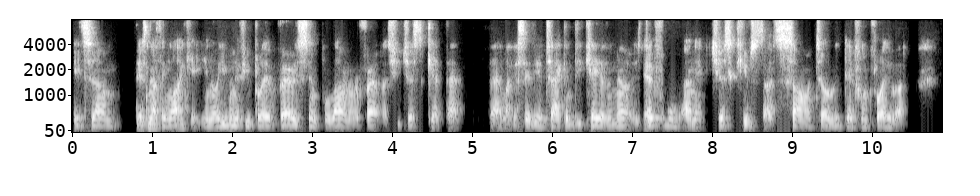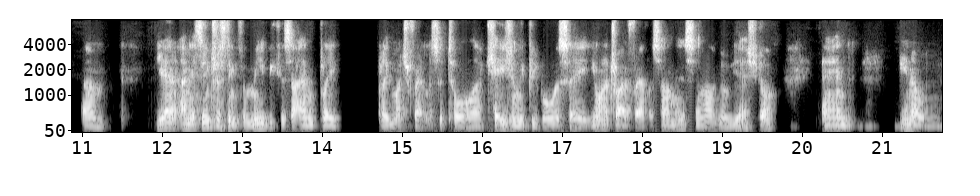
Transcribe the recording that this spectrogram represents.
it's um there's nothing like it. You know, even if you play a very simple line on a fretless, you just get that that, like I say, the attack and decay of the note is yeah. different, and it just gives that song a totally different flavor. Um, yeah, and it's interesting for me because I hadn't played played much fretless at all. And Occasionally, people will say, "You want to try fretless on this?" And I'll go, "Yeah, sure." And you know,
